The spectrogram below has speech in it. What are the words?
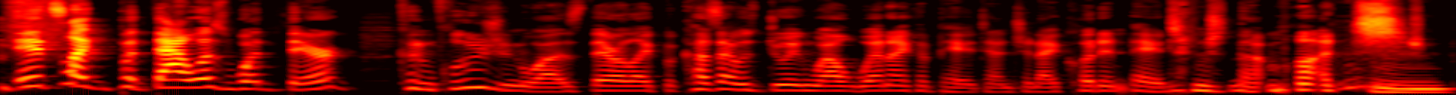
it's like, but that was what their conclusion was. They're like, because I was doing well when I could pay attention, I couldn't pay attention that much. Mm.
